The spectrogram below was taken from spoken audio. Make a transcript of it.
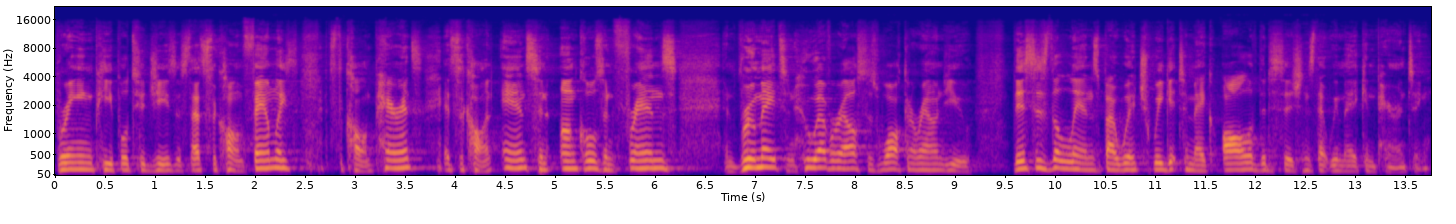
bringing people to Jesus. That's the call on families, it's the call on parents, it's the call on aunts and uncles and friends and roommates and whoever else is walking around you. This is the lens by which we get to make all of the decisions that we make in parenting.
